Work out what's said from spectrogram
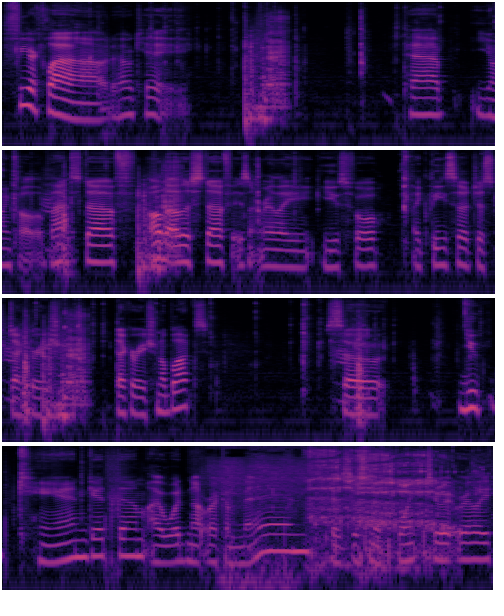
Fear cloud. Okay. Tab. Yoink all of that stuff. All the other stuff isn't really useful. Like these are just decoration, decorational blocks. So you can get them. I would not recommend. There's just no point to it really.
